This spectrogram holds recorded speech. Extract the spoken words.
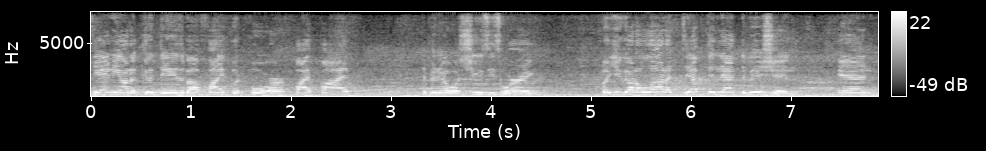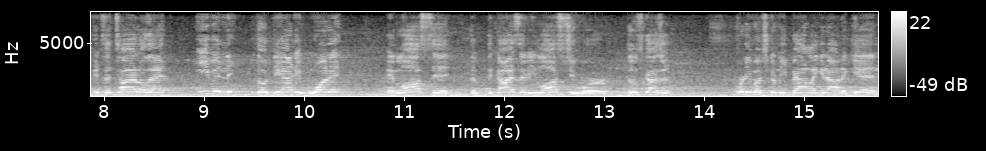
Danny on a good day is about five foot four, five five, depending on what shoes he's wearing. But you got a lot of depth in that division, and it's a title that even though Danny won it and lost it, the, the guys that he lost to were those guys are pretty much going to be battling it out again.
